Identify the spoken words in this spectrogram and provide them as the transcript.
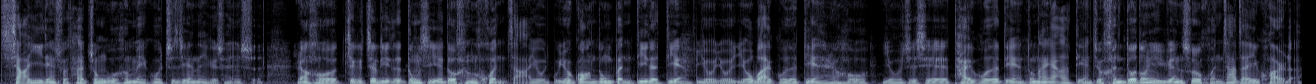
狭义一点说，它中国和美国之间的一个城市。然后这个这里的东西也都很混杂，有有广东本地的店，有有有外国的店，然后有这些泰国国的店、东南亚的店，就很多东西元素混杂在一块儿的。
